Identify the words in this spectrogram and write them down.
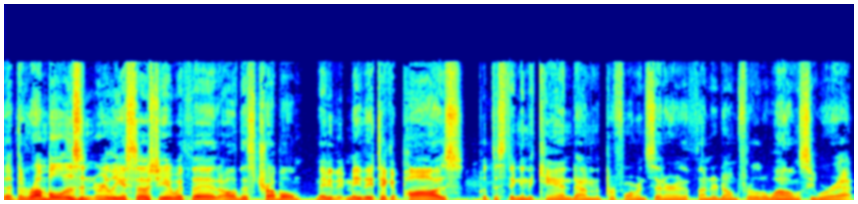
that the Rumble isn't really associated with the, all this trouble. Maybe they, maybe they take a pause, put this thing in the can down in the Performance Center in the Thunderdome for a little while, and we'll see where we're at.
